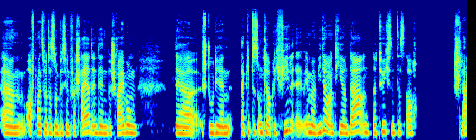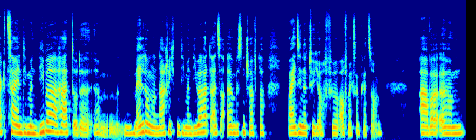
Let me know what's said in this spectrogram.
Ähm, oftmals wird das so ein bisschen verschleiert in den Beschreibungen der Studien. Da gibt es unglaublich viel äh, immer wieder und hier und da. Und natürlich sind das auch Schlagzeilen, die man lieber hat oder ähm, Meldungen und Nachrichten, die man lieber hat als äh, Wissenschaftler, weil sie natürlich auch für Aufmerksamkeit sorgen. Aber ähm,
